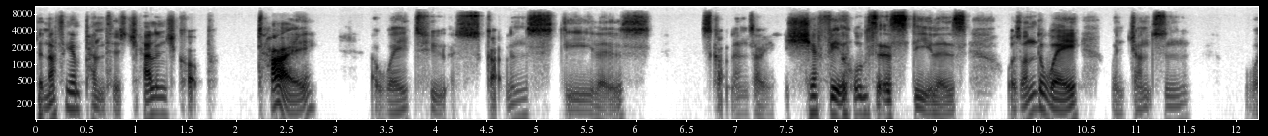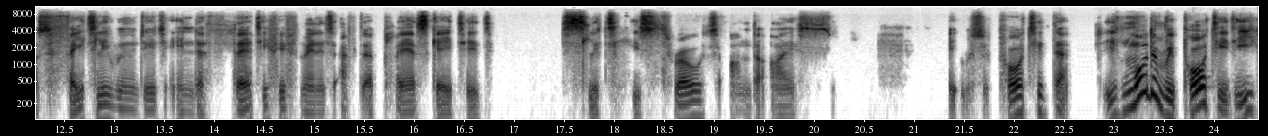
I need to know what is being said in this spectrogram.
the Nottingham Panthers Challenge Cup tie away to Scotland Steelers. Scotland, sorry, Sheffield Steelers was underway when Johnson was fatally wounded in the 35th minute after a player skated, slit his throat on the ice. It was reported that it's more than reported. He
